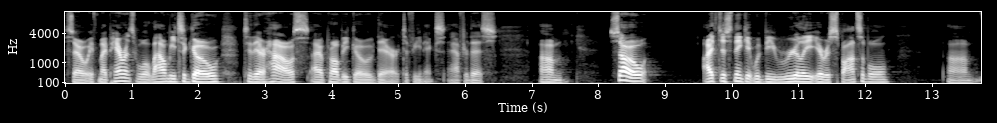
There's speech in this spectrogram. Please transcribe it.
So if my parents will allow me to go to their house, I'll probably go there to Phoenix after this. Um, so I just think it would be really irresponsible, um,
